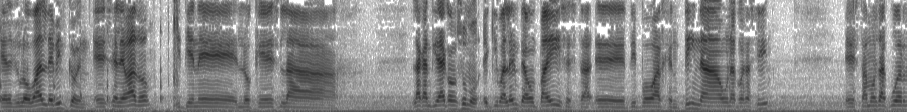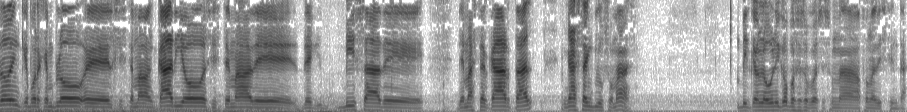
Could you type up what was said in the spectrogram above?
el global de Bitcoin es elevado y tiene lo que es la, la cantidad de consumo equivalente a un país eh, tipo Argentina o una cosa así, estamos de acuerdo en que, por ejemplo, el sistema bancario, el sistema de, de Visa, de, de Mastercard, tal, gasta incluso más. Bitcoin lo único, pues eso pues es una forma distinta.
